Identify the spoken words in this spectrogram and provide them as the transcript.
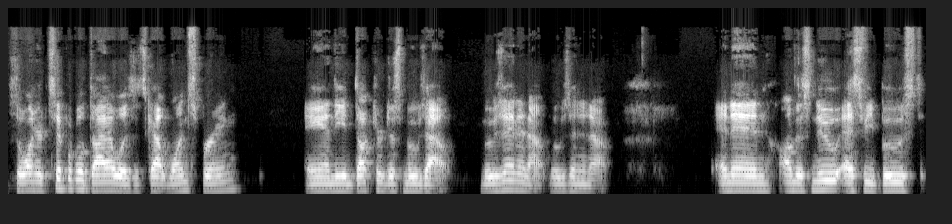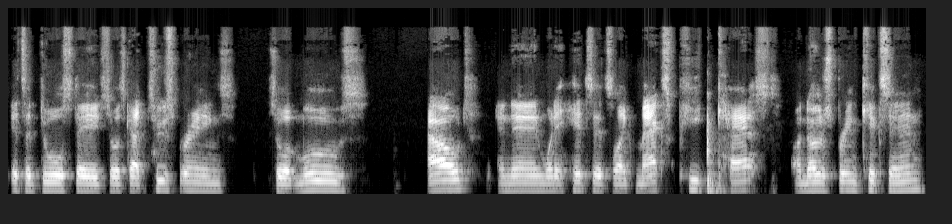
So on your typical Daiwas, it's got one spring, and the inductor just moves out, moves in and out, moves in and out. And then on this new SV Boost, it's a dual stage, so it's got two springs, so it moves out, and then when it hits its like max peak cast, another spring kicks in,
